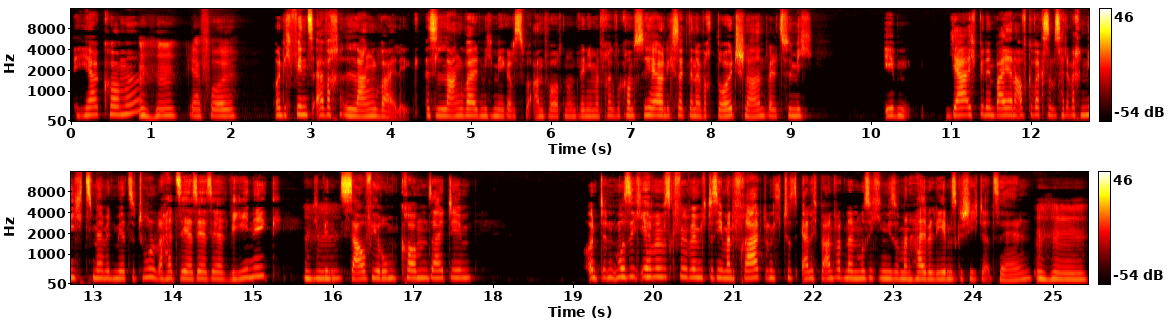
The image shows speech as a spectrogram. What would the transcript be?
herkomme. Mhm. Ja, voll. Und ich finde es einfach langweilig. Es langweilt mich mega, das zu beantworten. Und wenn jemand fragt, wo kommst du her? Und ich sage dann einfach Deutschland, weil es für mich eben, ja, ich bin in Bayern aufgewachsen, das hat einfach nichts mehr mit mir zu tun oder halt sehr, sehr, sehr wenig. Ich bin Mhm. sau viel rumgekommen seitdem. Und dann muss ich, ich habe immer das Gefühl, wenn mich das jemand fragt und ich tue es ehrlich beantworten, dann muss ich irgendwie so meine halbe Lebensgeschichte erzählen. Mhm.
